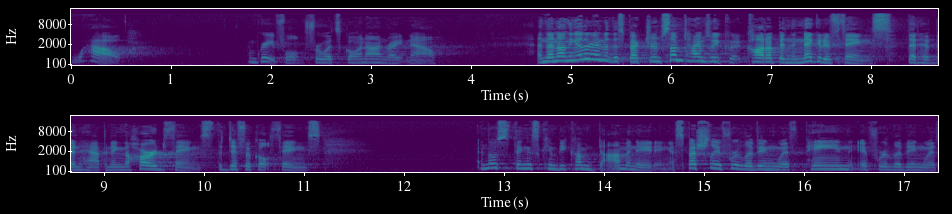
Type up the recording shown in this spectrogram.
Wow, I'm grateful for what's going on right now. And then on the other end of the spectrum, sometimes we get caught up in the negative things that have been happening, the hard things, the difficult things. And those things can become dominating, especially if we're living with pain, if we're living with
